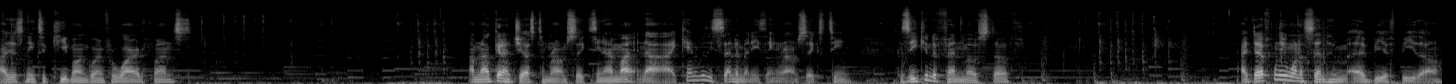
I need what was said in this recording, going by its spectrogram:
I just need to keep on going for wired funds. I'm not to adjust him round 16. I might, nah, I can't really send him anything round 16. Because he can defend most stuff. I definitely want to send him a BFB though.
